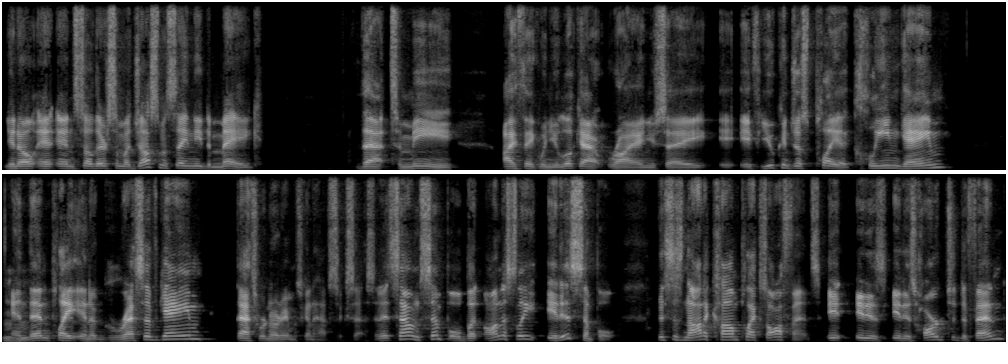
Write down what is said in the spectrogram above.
you know. And, and so there's some adjustments they need to make. That to me, I think when you look at Ryan, you say if you can just play a clean game mm-hmm. and then play an aggressive game, that's where Notre Dame is going to have success. And it sounds simple, but honestly, it is simple. This is not a complex offense. It it is it is hard to defend,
